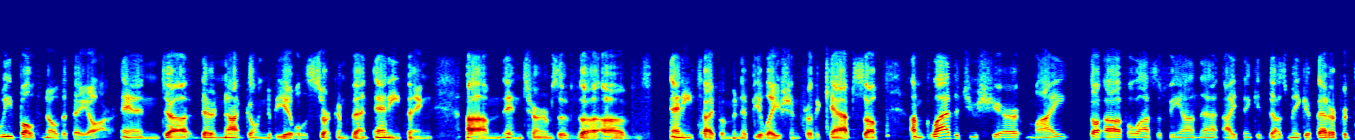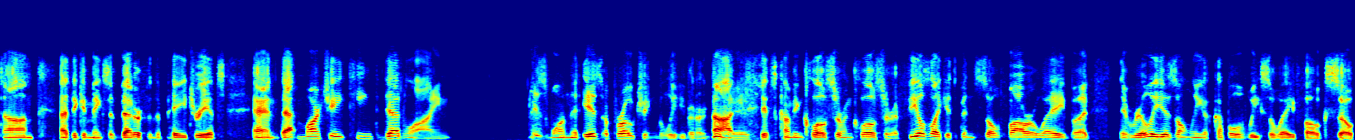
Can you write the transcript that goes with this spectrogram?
we both know that they are, and uh, they're not going to be able to circumvent anything um, in terms of, uh, of any type of manipulation for the cap. So I'm glad that you share my uh, philosophy on that. I think it does make it better for Tom. I think it makes it better for the Patriots. And that March 18th deadline is one that is approaching, believe it or not. It it's coming closer and closer. It feels like it's been so far away, but it really is only a couple of weeks away, folks. So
